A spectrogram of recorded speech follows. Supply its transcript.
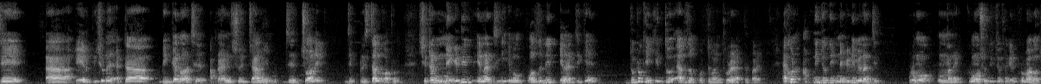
যে এর পিছনে একটা বিজ্ঞানও আছে, আপনারা নিশ্চয়ই জানেন যে জলের যে ক্রিস্টাল গঠন সেটা নেগেটিভ এনার্জি এবং পজিটিভ এনার্জিকে দুটোকেই কিন্তু অ্যাবজর্ব করতে পারে, ধরে রাখতে পারে। এখন আপনি যদি নেগেটিভ এনার্জি ক্রম মানে ক্রমশ দিতে থাকেন, ক্রমাগত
